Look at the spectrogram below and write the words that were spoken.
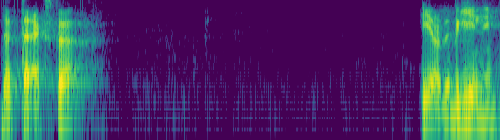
the text here at the beginning.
